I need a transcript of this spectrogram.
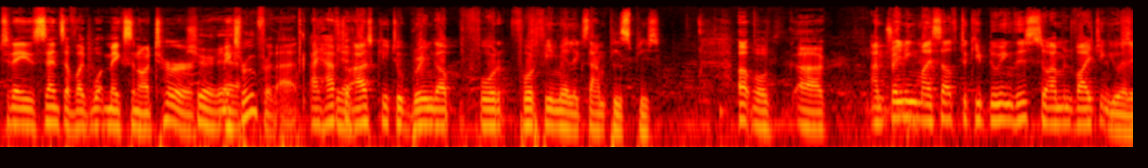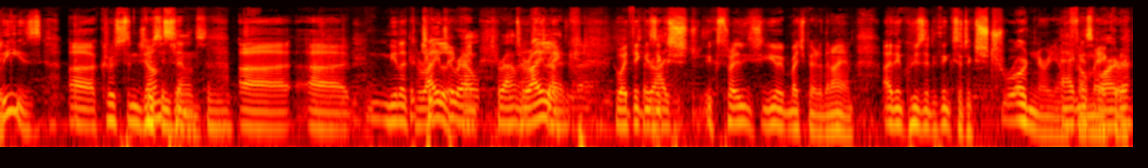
today's sense of like what makes an auteur Sure, makes yeah. room for that. I have to ask you to bring up four four female examples, please. Oh well, uh, I'm training myself to keep doing this, so I'm inviting you, Eric. please, uh, Kirsten Johnson, Johnson. Uh, uh, Mila Turajlic, Terrell- Terrell- Turajlic, Terrell- who I think is Turajlic. ext- you're much better than I am. I think who's I think is an extraordinary young Agnes filmmaker. Varda.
